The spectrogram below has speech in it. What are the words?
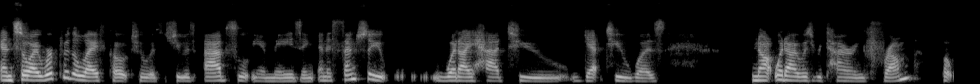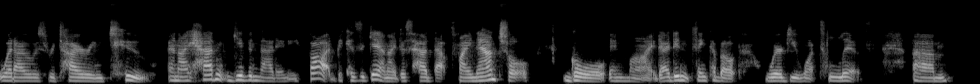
And so I worked with a life coach who was, she was absolutely amazing. And essentially, what I had to get to was not what I was retiring from, but what I was retiring to. And I hadn't given that any thought because, again, I just had that financial goal in mind. I didn't think about where do you want to live. Um,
